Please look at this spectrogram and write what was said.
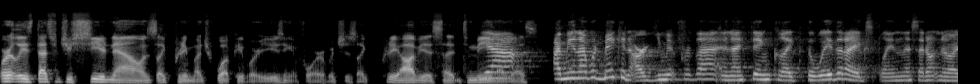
or at least that's what you see now is like pretty much what people are using it for, which is like pretty obvious uh, to me, Yeah. I guess. I mean, I would make an argument for that. And I think, like, the way that I explain this, I don't know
